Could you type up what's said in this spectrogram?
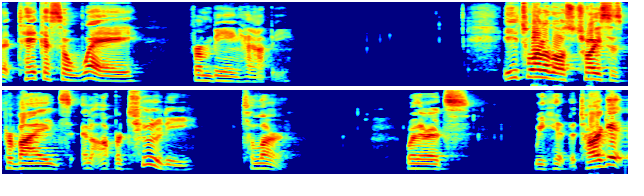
that take us away from being happy. Each one of those choices provides an opportunity to learn. Whether it's we hit the target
